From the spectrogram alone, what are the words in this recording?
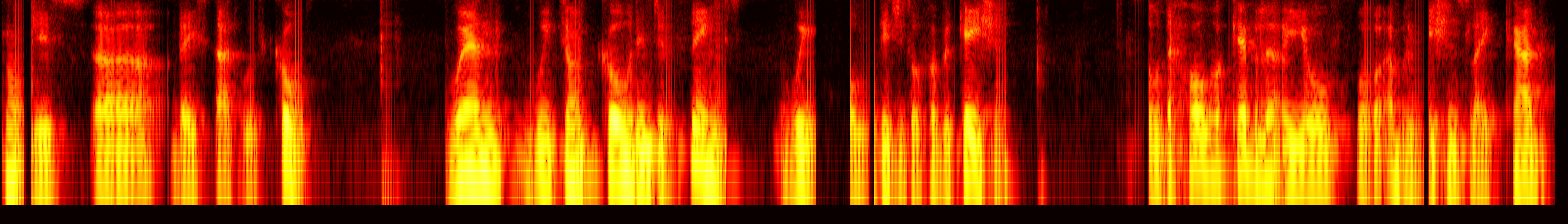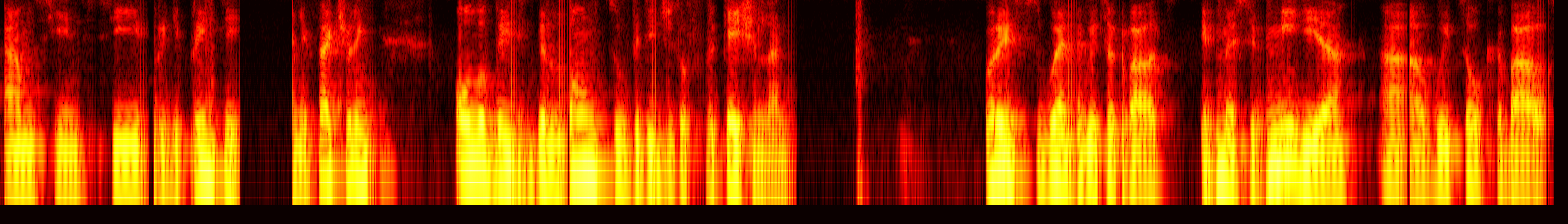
technologies uh, they start with code. When we turn code into things, we call digital fabrication. So the whole vocabulary of uh, abbreviations like CAD, CAM, CNC, 3D printing, manufacturing, all of these belong to the digital fabrication land. Whereas when we talk about immersive media, uh, we talk about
